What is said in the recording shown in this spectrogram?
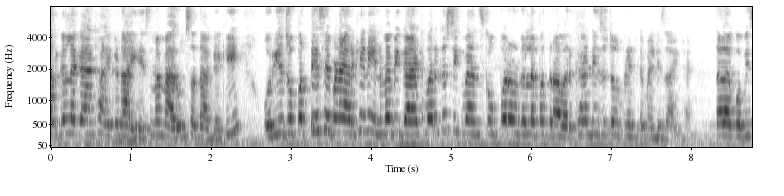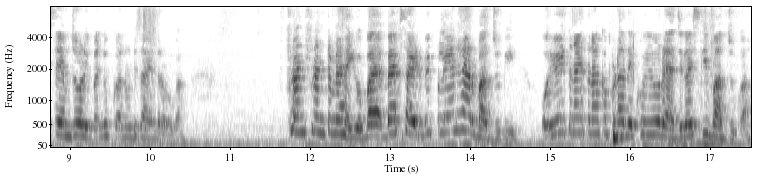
और गले गांठ वाली कढ़ाई है। इसमें मैरून सा धागे की। और ये जो पत्ते से बनाए रखे ना, इनमें भी गांठ वर्क सिक्वेंस के ऊपर और गले पत्रा वर्क है। डिजिटल प्रिंट में डिज़ाइन है। तड़ा को भी सेम जोड़ी पर नुक्का डिज़ाइन रहेगा। फ्रंट फ्रंट में है यो। बैक साइड भी प्लेन है और बाजू भी। और ये इतना इतना कपड़ा देखो, यो रह जाएगा इसकी बाजू का।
